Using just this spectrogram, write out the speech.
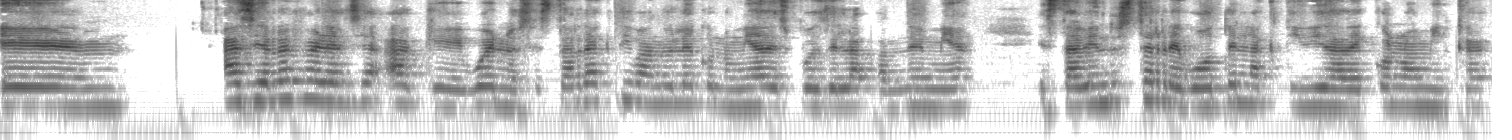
eh, hacía referencia a que, bueno, se está reactivando la economía después de la pandemia, está habiendo este rebote en la actividad económica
